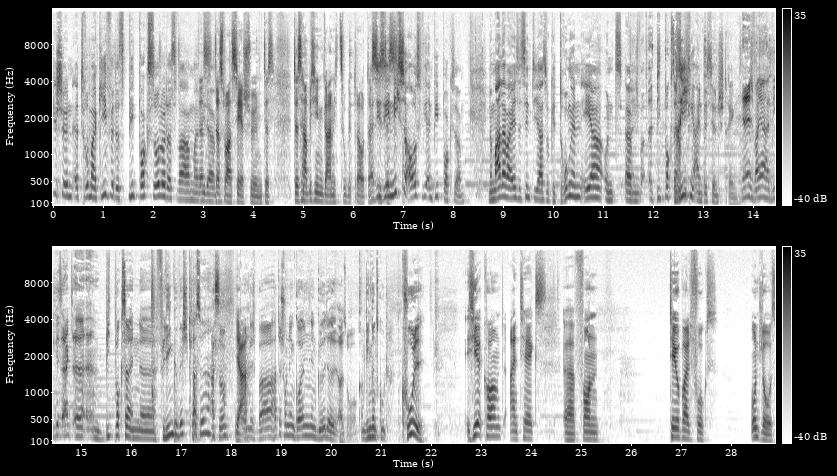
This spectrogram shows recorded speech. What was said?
Dankeschön, äh, Trumagie, für das Beatbox-Solo. Das war mal Das, wieder. das war sehr schön. Das, das habe ich Ihnen gar nicht zugetraut. ja, dass sie Sie sehen das, nicht so aus wie ein Beatboxer. Normalerweise sind die ja so gedrungen eher und ähm, Beatboxer riechen ein bisschen streng. Ja, ich war ja halt, wie gesagt, äh, ein Beatboxer in äh, Fliegengewichtklasse. Ach so. Ja. Und ich war, hatte schon den goldenen Gürtel, also ging ganz gut. Cool. Hier kommt ein Text äh, von Theobald Fuchs. Und los.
